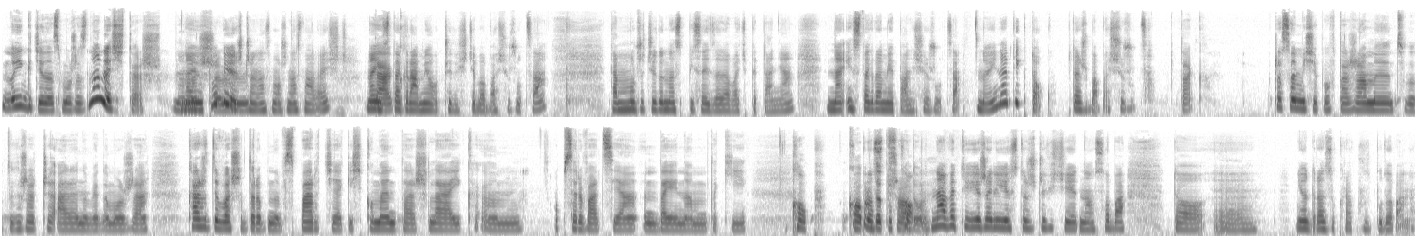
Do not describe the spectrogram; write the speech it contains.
No i gdzie nas może znaleźć też? na, naszym- YouTubie jeszcze nas można znaleźć. Na Tak. Instagramie oczywiście Baba się rzuca. Tam możecie do nas pisać, zadawać pytania. Na Instagramie Pan się rzuca. No i na TikToku też Baba się rzuca. Tak. Czasami się powtarzamy co do tych rzeczy, ale no wiadomo, że każde Wasze drobne wsparcie, jakiś komentarz, like, em, obserwacja daje nam taki Kop. Kop do przodu. Kop. Nawet jeżeli jest to rzeczywiście jedna osoba, to e, nie od razu Kraków zbudowany.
